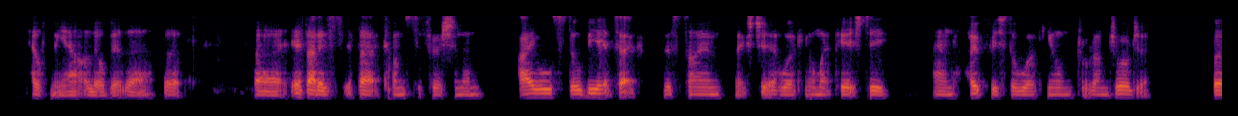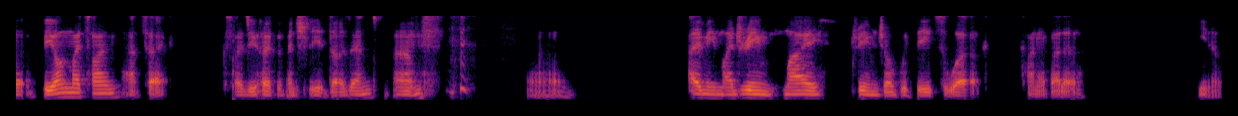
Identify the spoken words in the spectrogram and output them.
helped me out a little bit there. But uh, if that is if that comes to fruition, then I will still be at Tech this time next year working on my PhD and hopefully still working on Drawdown Georgia. But beyond my time at Tech, because I do hope eventually it does end. Um, uh, I mean, my dream, my dream job would be to work kind of at a, you know,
